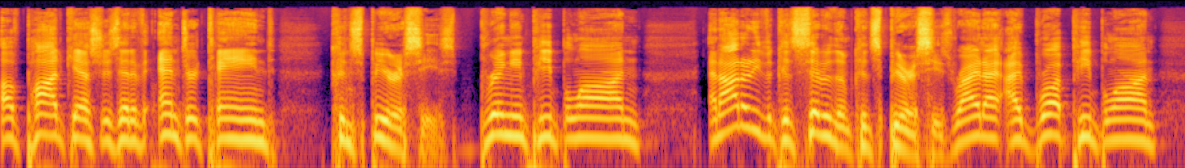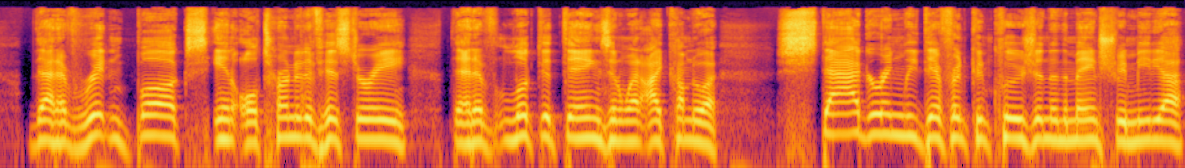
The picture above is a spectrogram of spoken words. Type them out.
of podcasters that have entertained conspiracies, bringing people on. And I don't even consider them conspiracies, right? I, I brought people on that have written books in alternative history, that have looked at things, and when I come to a staggeringly different conclusion than the mainstream media,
